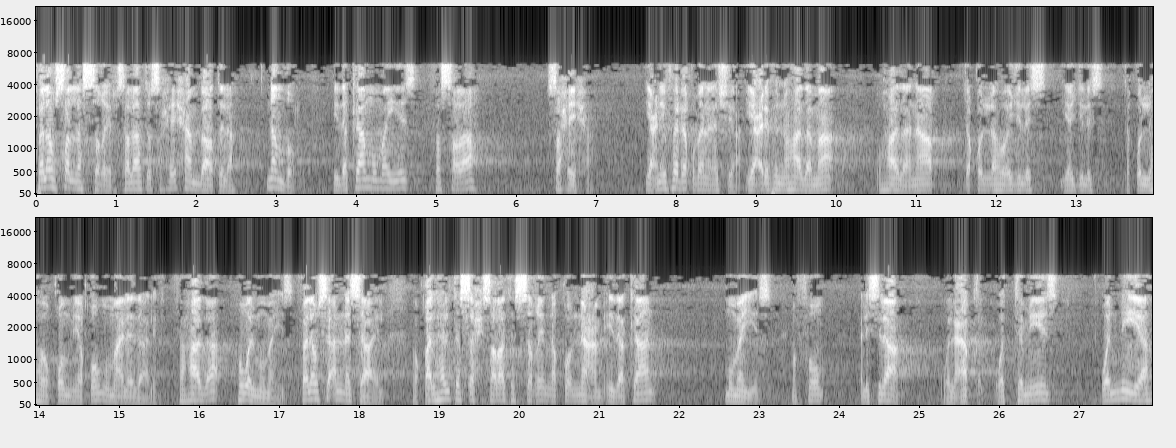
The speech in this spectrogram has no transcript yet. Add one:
فلو صلى الصغير صلاته صحيحة أم باطلة؟ ننظر. إذا كان مميز فالصلاة صحيحة. يعني يفرق بين الأشياء. يعرف أنه هذا ماء وهذا نار تقول له اجلس يجلس تقول له قم يقوم وما إلى ذلك. فهذا هو المميز. فلو سألنا سائل وقال هل تصح صلاة الصغير؟ نقول نعم إذا كان مميز. مفهوم؟ الإسلام والعقل والتمييز والنية.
